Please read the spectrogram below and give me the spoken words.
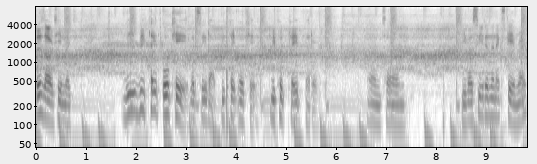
this is our team. Like, we, we played okay, let's say that. We played okay. We could play better. And um, we will see it in the next game, right?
